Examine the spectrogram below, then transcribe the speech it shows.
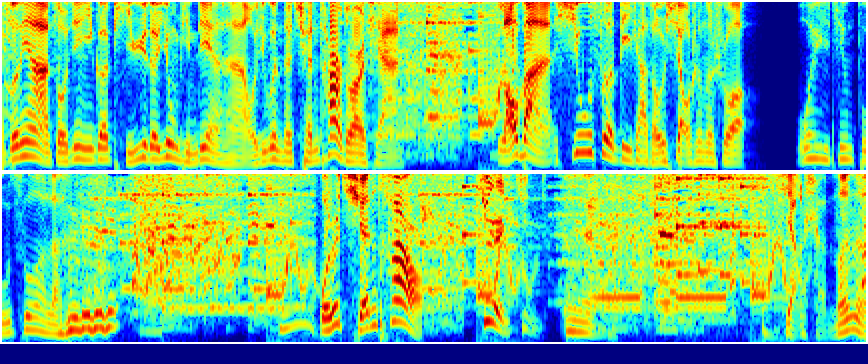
昨天啊，走进一个体育的用品店啊，我就问他全套多少钱。老板羞涩低下头，小声的说：“我已经不做了。”我说全套，就是就，嗯，想什么呢？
